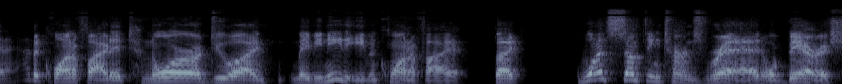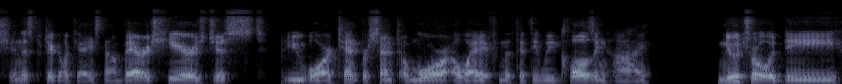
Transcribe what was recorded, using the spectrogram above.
and I haven't quantified it, nor do I maybe need to even quantify it. But once something turns red or bearish, in this particular case, now bearish here is just you are 10% or more away from the 50 week closing high. Neutral would be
